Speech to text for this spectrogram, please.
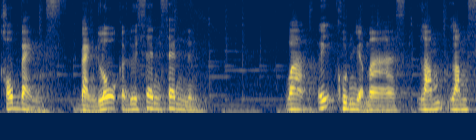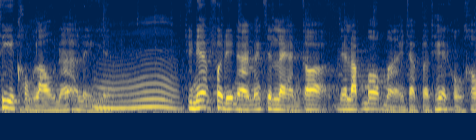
เขาแบ่งแบ่งโลกกันด้วยเส้นเส้นหนึ่งว่าเอ้ยคุณอย่ามาล้ำล้ำซีกของเรานะอะไรเงี้ยทีเนี้ยเฟอร์ดินานด์แมกเจลแลนด์ก็ได้รับมอบหมายจากประเทศของเขา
